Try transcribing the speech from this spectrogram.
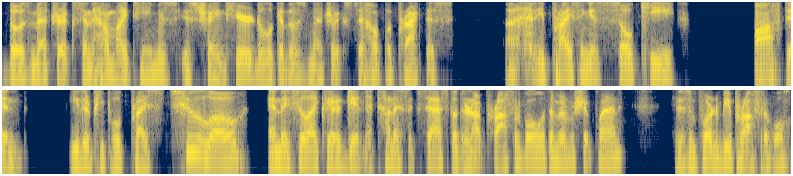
those metrics and how my team is is trained here to look at those metrics to help a practice. Uh, pricing is so key. Often, either people price too low and they feel like they're getting a ton of success, but they're not profitable with a membership plan. It is important to be profitable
